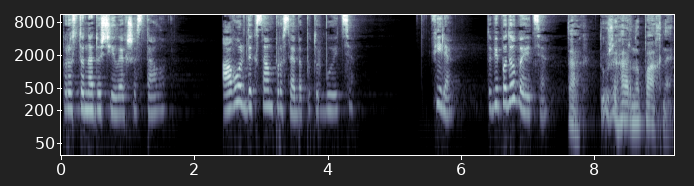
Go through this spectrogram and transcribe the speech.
Просто на душі легше стало. А Вольдик сам про себе потурбується. Філя, тобі подобається? Так, дуже гарно пахне.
